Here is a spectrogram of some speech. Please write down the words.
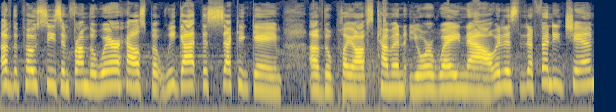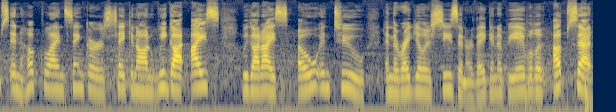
of the postseason from the warehouse, but we got got the second game of the playoffs coming your way now. It is the defending champs in hook, line, sinkers taking on We Got Ice. We Got Ice 0 and 2 in the regular season. Are they going to be able to upset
